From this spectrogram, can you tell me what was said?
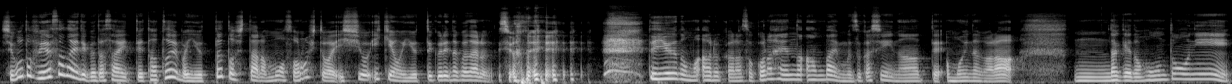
仕事増やさないでくださいって例えば言ったとしたらもうその人は一生意見を言ってくれなくなるんですよね。っていうのもあるからそこら辺の塩梅難しいなって思いながらうんだけど本当に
